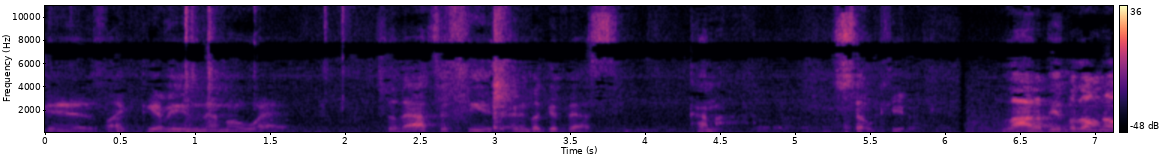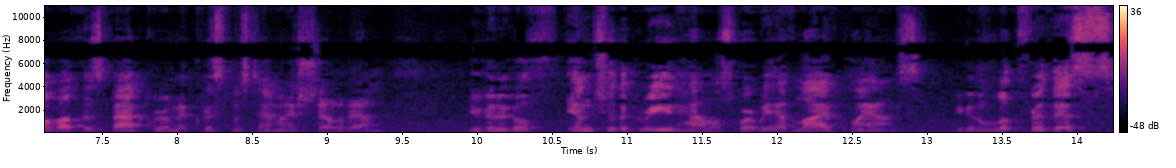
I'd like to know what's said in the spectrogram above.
is like giving them away. So that's a teaser. And look at this. Come on. So cute. A lot of people don't know about this back room. At Christmas time, I show them. You're going to go into the greenhouse where we have live plants. You're going to look for this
